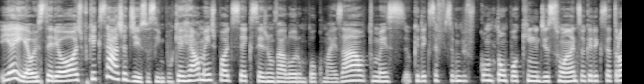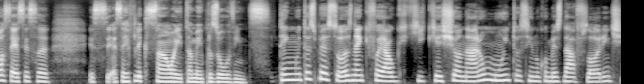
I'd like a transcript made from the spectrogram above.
E aí, é o estereótipo, o que, que você acha disso, assim, porque realmente pode ser que seja um valor um pouco mais alto, mas eu queria que você, você, me contou um pouquinho disso antes, eu queria que você trouxesse essa, esse, essa reflexão aí também para os ouvintes. Tem muitas pessoas, né, que foi algo que questionaram muito, assim, no começo da Florent,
